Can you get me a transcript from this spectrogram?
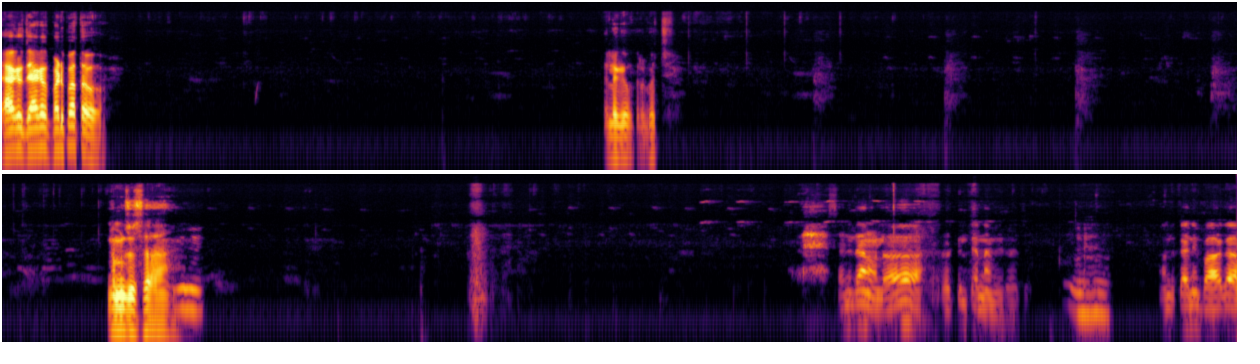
జాగ్రత్త జాగ్రత్త పడిపోతావు. ఇలాగే ఉత్తరకు వచ్చి. నమ్మ చూసా. సన్నిధానంలో రొట్టెలు తిన్నాం ఈరోజు. అందుకని బాగా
